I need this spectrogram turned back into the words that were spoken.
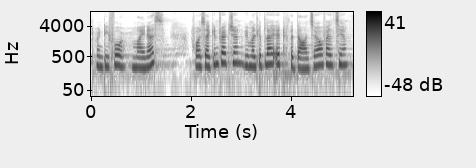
24 minus for second fraction we multiply it with the answer of LCM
